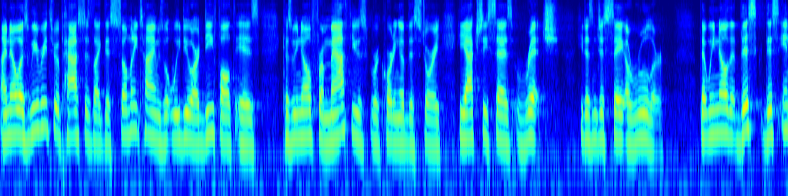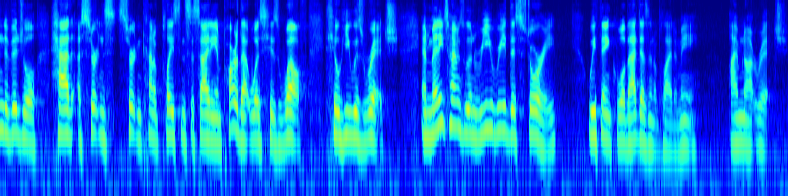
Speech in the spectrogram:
I know as we read through a passage like this, so many times what we do, our default is, because we know from Matthew's recording of this story, he actually says rich. He doesn't just say a ruler that we know that this, this individual had a certain, certain kind of place in society, and part of that was his wealth. So he was rich. And many times when we read this story, we think, well, that doesn't apply to me. I'm not rich.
